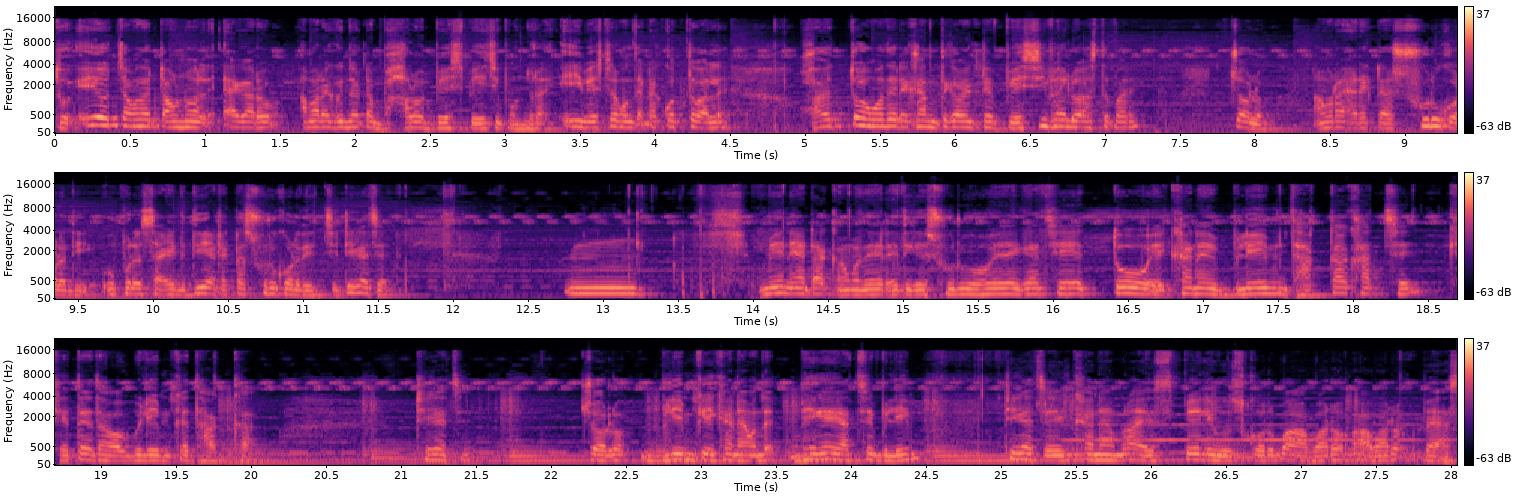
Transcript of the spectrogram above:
তো এই হচ্ছে আমাদের টাউন হল এগারো। আমরা কিন্তু একটা ভালো বেস পেয়েছি বন্ধুরা। এই বেসটার মধ্যে একটা করতে পারলে হয়তো আমাদের এখান থেকে অনেকটা বেশি ভ্যালু আসতে পারে। চলো, আমরা আরেকটা শুরু করে দিই। উপরের সাইড দিয়ে একটা শুরু করে দিচ্ছি, ঠিক আছে? মেন অ্যাটাক আমাদের এদিকে শুরু হয়ে গেছে। তো এখানে ব্লিম ধাক্কা খাচ্ছে। খেতে দাও ব্লিমকে ধাক্কা, ঠিক আছে? চলো ব্লিমকে এখানে আমাদের ভেঙে যাচ্ছে ব্লিম ঠিক আছে? এখানে আমরা স্পেল ইউজ করব আবারও আবারও, ব্যাস।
